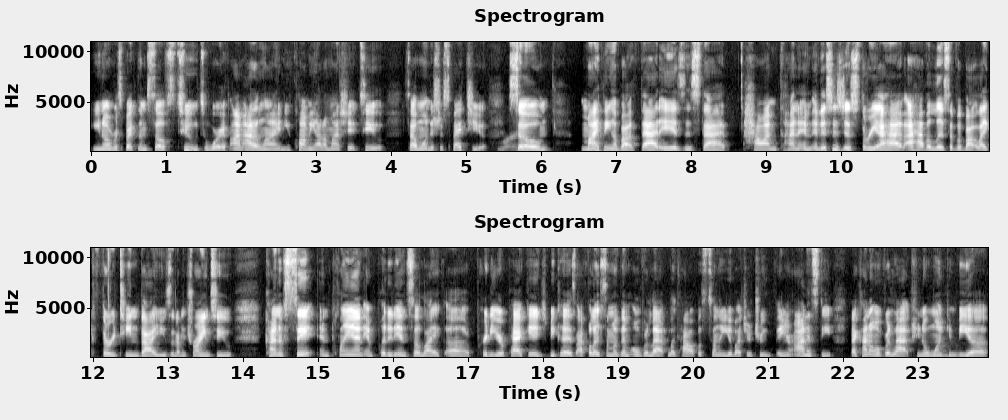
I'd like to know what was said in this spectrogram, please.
you know, respect themselves too. To where if I'm out of line, you call me out on my shit too. So I won't disrespect you. right. So my thing about that is, is that how I'm kind of, and, and this is just three. I have, I have a list of about like 13 values and I'm trying to kind of sit and plan and put it into like a prettier package because I feel like some of them overlap. Like how I was telling you about your truth and your honesty, that kind of overlaps. You know, one can Mhm. be a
